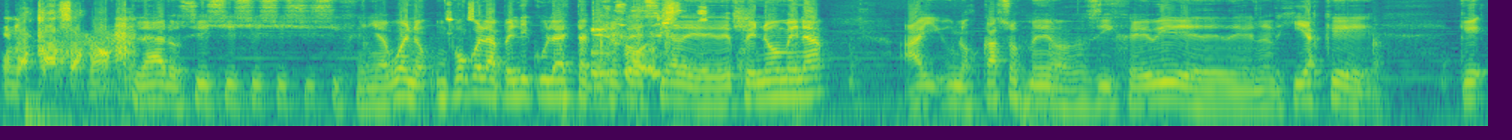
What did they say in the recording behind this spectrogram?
en las casas, ¿no? Claro, sí, sí, sí, sí, sí, sí, genial. Bueno, un poco la película esta que yo te decía de, de Fenómena, hay unos casos medio así heavy de, de- de energías que, que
